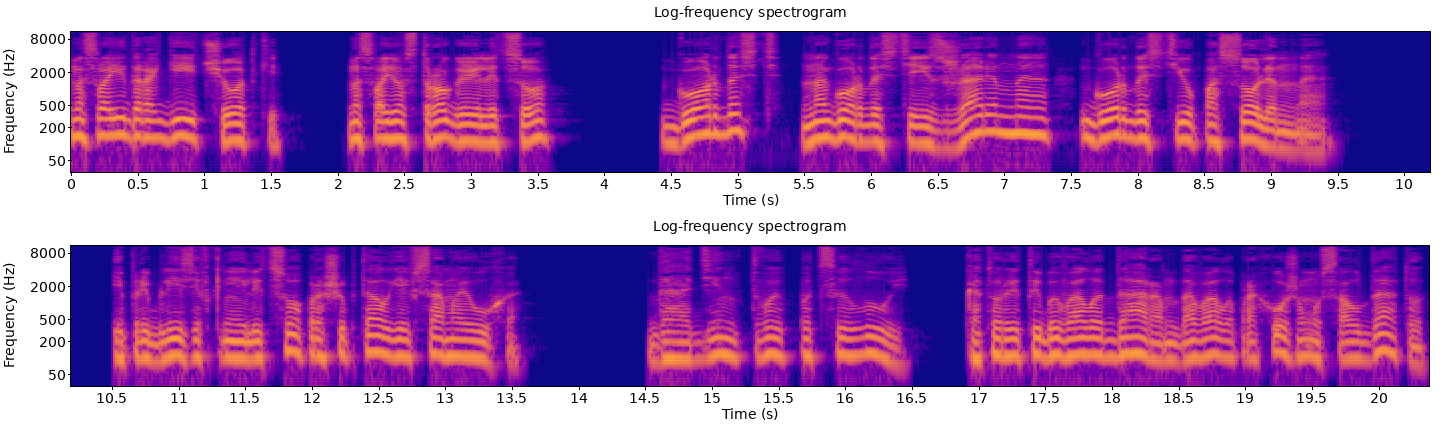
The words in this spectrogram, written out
на свои дорогие четки, на свое строгое лицо. Гордость на гордости изжаренная, гордостью посоленная». И, приблизив к ней лицо, прошептал ей в самое ухо, «Да один твой поцелуй, который ты, бывало, даром давала прохожему солдату,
